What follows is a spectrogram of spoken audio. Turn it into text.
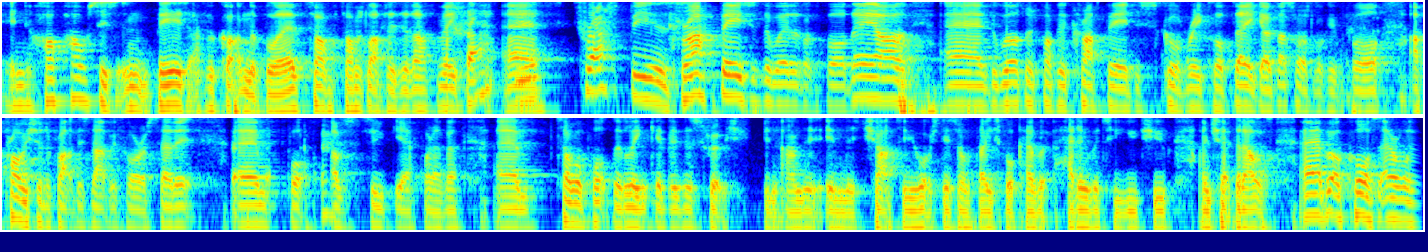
in hop houses and beers. I've forgotten the blurb. Tom Tom's laughing is it off me. Craft uh, beers. Craft beers. Craft beers is the word I was looking for. They are uh, the world's most popular craft beer discovery club. There you go. That's what I was looking for. I probably should have practiced that before I said it. Um, but I was too yeah, whatever. Um, Tom will put the link in the description and in the chat. If you're watching this on Facebook, head over to YouTube and check that out. Uh, but of course, Errol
